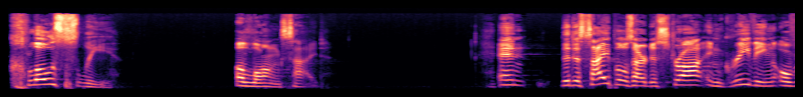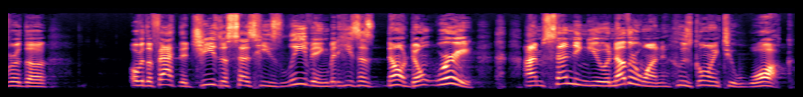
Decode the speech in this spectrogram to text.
closely alongside. And the disciples are distraught and grieving over the, over the fact that Jesus says he's leaving, but he says, No, don't worry. I'm sending you another one who's going to walk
